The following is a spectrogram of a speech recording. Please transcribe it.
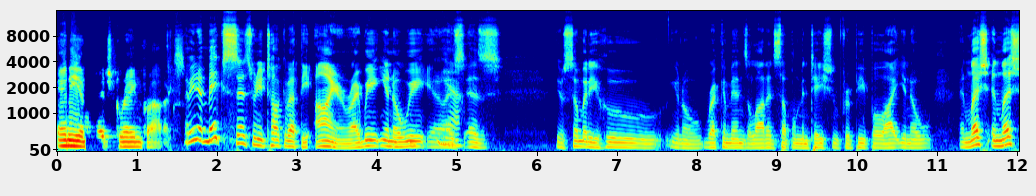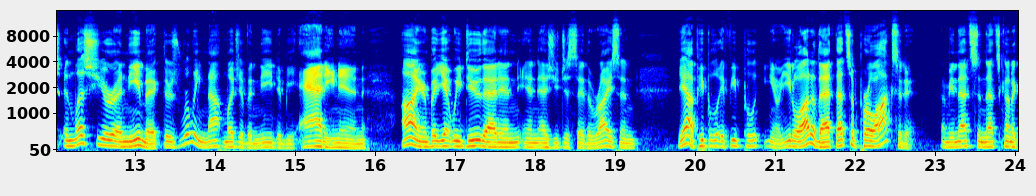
Any enriched grain products. I mean, it makes sense when you talk about the iron, right? We, you know, we, you know, yeah. as, as you know, somebody who you know recommends a lot of supplementation for people, I, you know, unless unless unless you're anemic, there's really not much of a need to be adding in iron. But yet we do that in in as you just say the rice and yeah, people if you you know eat a lot of that, that's a pro-oxidant. I mean that's and that's gonna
